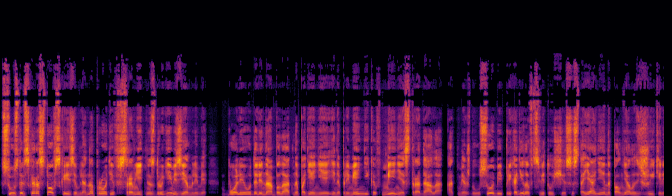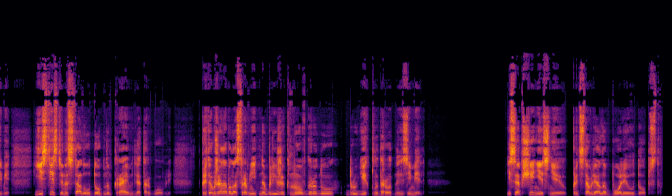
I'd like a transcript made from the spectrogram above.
Суздальско-ростовская земля, напротив, сравнительно с другими землями, более удалена была от нападения иноплеменников, менее страдала от междоусобий, приходила в цветущее состояние, наполнялась жителями, естественно, стала удобным краем для торговли. При том же она была сравнительно ближе к Новгороду других плодородных земель, и сообщение с нею представляло более удобств.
